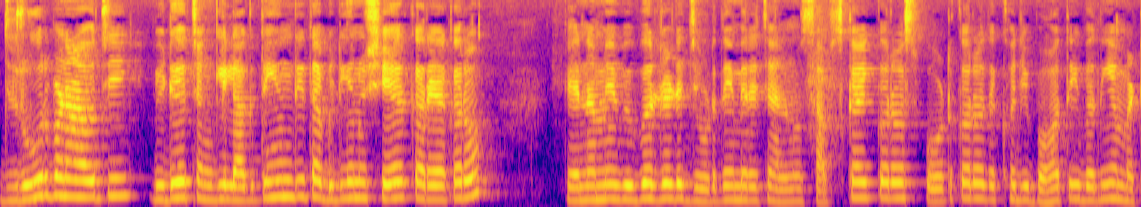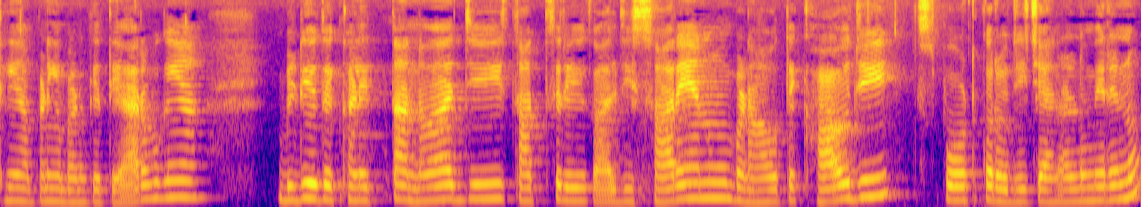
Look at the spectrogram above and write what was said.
ਜ਼ਰੂਰ ਬਣਾਓ ਜੀ। ਵੀਡੀਓ ਚੰਗੀ ਲੱਗਦੀ ਹੁੰਦੀ ਤਾਂ ਵੀਡੀਓ ਨੂੰ ਸ਼ੇਅਰ ਕਰਿਆ ਕਰੋ। ਤੇ ਨਵੇਂ ਵੀਵਰ ਜਿਹੜੇ ਜੁੜਦੇ ਮੇਰੇ ਚੈਨਲ ਨੂੰ ਸਬਸਕ੍ਰਾਈਬ ਕਰੋ ਸਪੋਰਟ ਕਰੋ। ਦੇਖੋ ਜੀ, ਬਹੁਤ ਹੀ ਵਧੀਆ ਮੱਠੀਆਂ ਆਪਣੀਆਂ ਬਣ ਕੇ ਤਿਆਰ ਹੋ ਗਈਆਂ। ਵੀਡੀਓ ਦੇਖਣ ਲਈ ਧੰਨਵਾਦ ਜੀ। ਸਤਿ ਸ੍ਰੀ ਅਕਾਲ ਜੀ ਸਾਰਿਆਂ ਨੂੰ। ਬਣਾਓ ਤੇ ਖਾਓ ਜੀ। ਸਪੋਰਟ ਕਰੋ ਜੀ ਚੈਨਲ ਨੂੰ ਮੇਰੇ ਨੂੰ।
